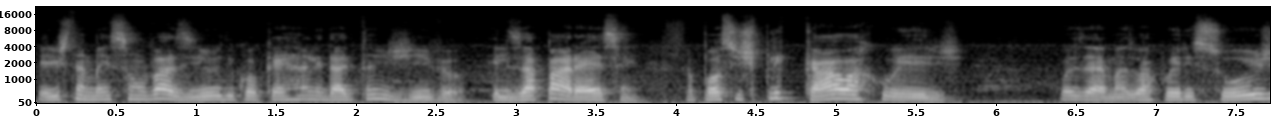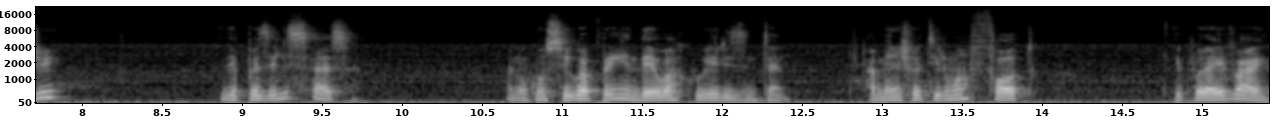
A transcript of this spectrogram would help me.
eles também são vazios de qualquer realidade tangível. Eles aparecem. Eu posso explicar o arco-íris. Pois é, mas o arco-íris surge e depois ele cessa. Eu não consigo apreender o arco-íris, entende? A menos que eu tire uma foto. E por aí vai.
